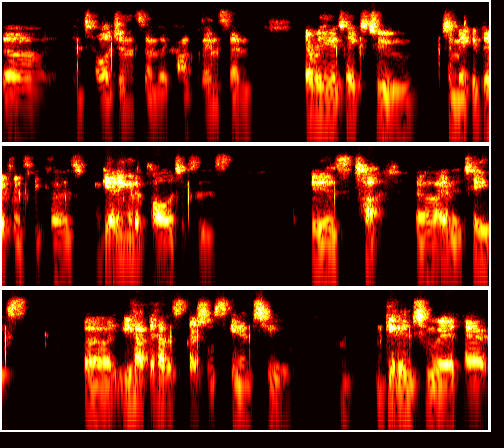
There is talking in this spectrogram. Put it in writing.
the intelligence and the confidence and everything it takes to to make a difference because getting into politics is is tough uh, and it takes uh, you have to have a special skin to get into it and,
